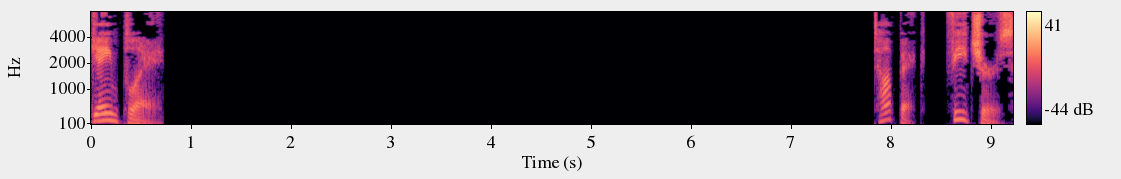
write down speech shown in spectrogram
Gameplay Features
